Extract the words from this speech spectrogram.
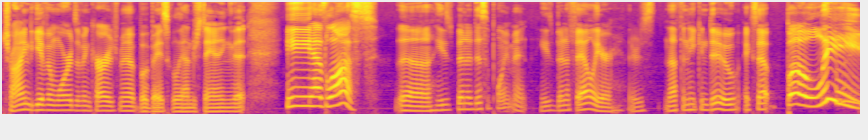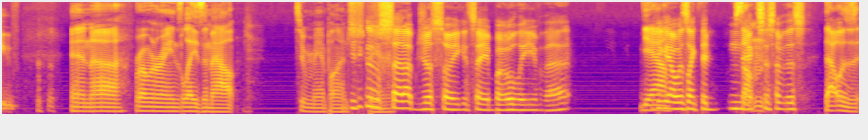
trying to give him words of encouragement, but basically understanding that he has lost. Uh, he's been a disappointment. He's been a failure. There's nothing he can do except believe. and uh, Roman Reigns lays him out. Superman punch. Do you think this was set up just so he could say, Bo, leave that? I yeah, think that was like the Something- nexus of this. that was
